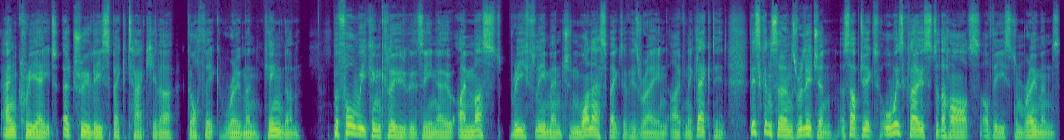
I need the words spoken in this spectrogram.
and create a truly spectacular Gothic Roman kingdom. Before we conclude with Zeno, I must briefly mention one aspect of his reign I've neglected. This concerns religion, a subject always close to the hearts of the Eastern Romans.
